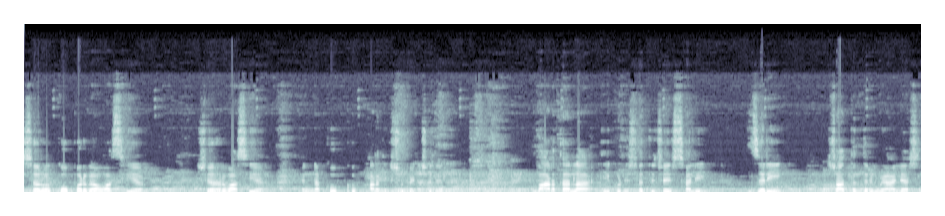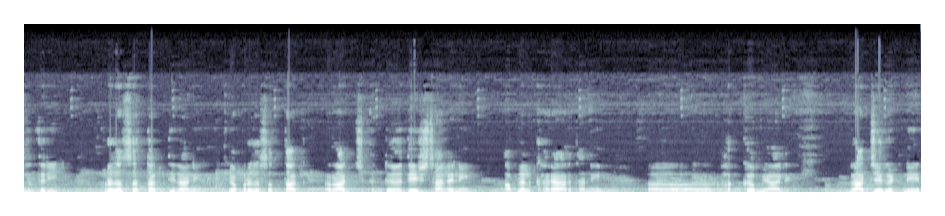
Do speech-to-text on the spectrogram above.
सर्व कोपरगाववासीय शहरवासीय यांना खूप खूप हार्दिक शुभेच्छा देतो. भारताला एकोणीसशे सत्तेचाळीस साली जरी स्वातंत्र्य मिळाले असले तरी प्रजासत्ताक दिनाने किंवा प्रजासत्ताक राज्य द- देश झाल्याने आपल्याला खऱ्या अर्थाने हक्क मिळाले. राज्यघटनेत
